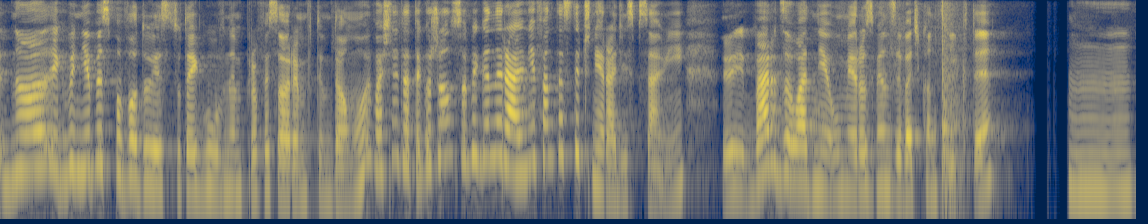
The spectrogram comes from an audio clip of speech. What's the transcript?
yy, no jakby nie bez powodu jest tutaj głównym profesorem w tym domu, właśnie dlatego, że on sobie generalnie fantastycznie radzi z psami. Yy, bardzo ładnie umie rozwiązywać konflikty. Mm,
